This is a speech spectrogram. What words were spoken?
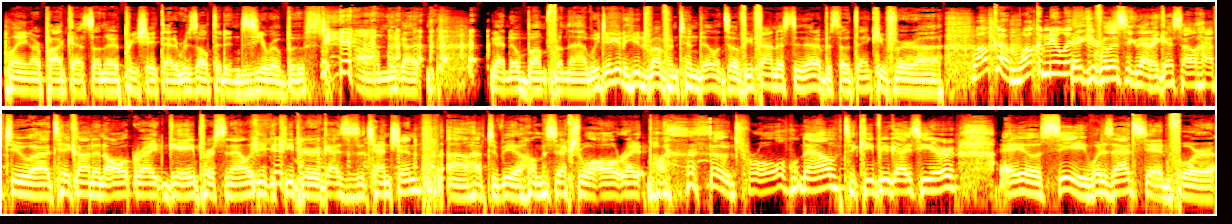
playing our podcast on there. I appreciate that. It resulted in zero boost. Um, we got we got no bump from that. We did get a huge bump from Tim Dillon. So if you found us through that episode, thank you for uh, Welcome, welcome, new listeners. thank you for listening. To that I guess I'll have to uh, take on an alt right gay personality to keep your guys' attention. I'll have to be a homosexual alt right troll now to keep you guys here. AOC. What does that stand for?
